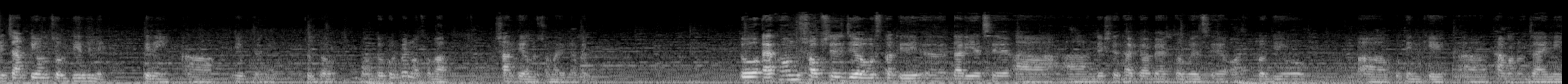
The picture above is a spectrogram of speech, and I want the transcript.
এই চারটি অঞ্চল দিয়ে দিলে তিনি ইউক্রেনে যুদ্ধ বন্ধ করবেন অথবা শান্তি আলোচনায় যাবেন। তো এখন সবশেষ যে অবস্থাটি দাঁড়িয়েছে আহ, নিষেধাজ্ঞা ব্যর্থ হয়েছে অস্ত্র দিয়েও পুতিনকে থামানো যায়নি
